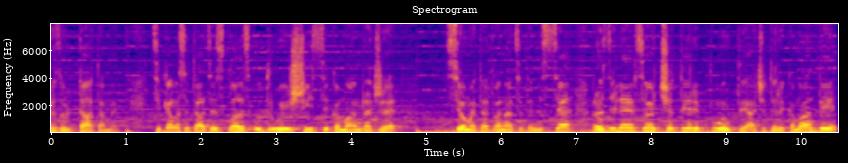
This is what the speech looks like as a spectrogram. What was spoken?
результатами. Цікава ситуація склалась у другій шістці команд, адже Сьоме та 12 місця розділяє всього 4 пункти, а 4 команди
